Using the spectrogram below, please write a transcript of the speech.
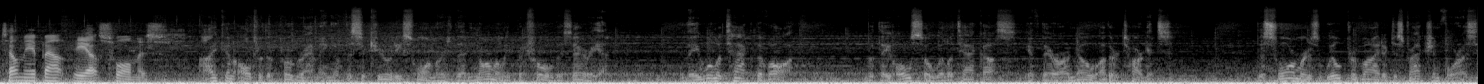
Tell me about the uh, swarmers. I can alter the programming of the security swarmers that normally patrol this area. They will attack the Voth, but they also will attack us if there are no other targets. The swarmers will provide a distraction for us,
